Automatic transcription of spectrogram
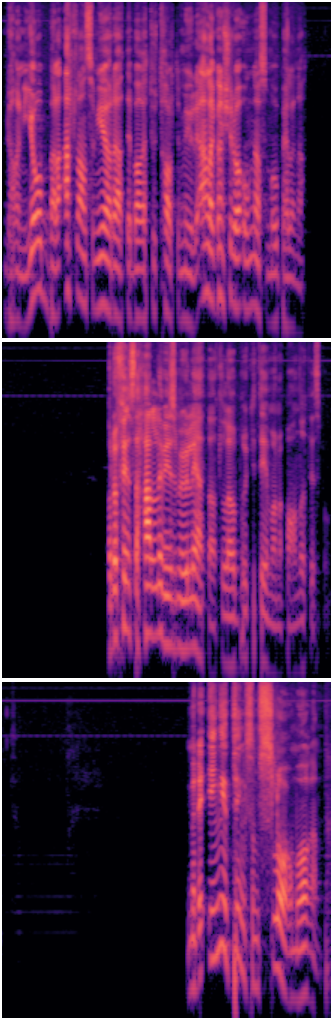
du har en jobb eller et eller annet som gjør det at det bare er totalt umulig. Eller kanskje du har unger som er oppe hele natten. Og da fins det heldigvis muligheter til å bruke timene på andre tidspunkt. Men det er ingenting som slår morgenen.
